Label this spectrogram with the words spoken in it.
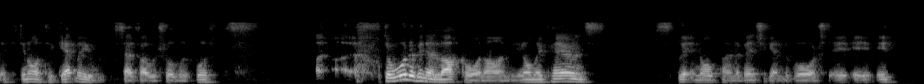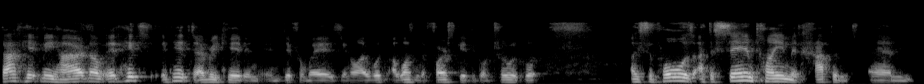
like you know to get myself out of trouble. But I, I, there would have been a lot going on. You know, my parents splitting up and eventually getting divorced. It, it, it that hit me hard. Now it hits it hits every kid in, in different ways. You know, I would I wasn't the first kid to go through it, but I suppose at the same time it happened. Um,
